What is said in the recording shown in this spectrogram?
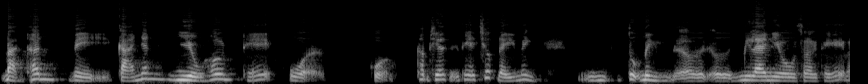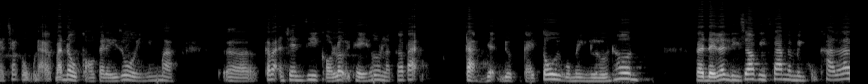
bản thân, về cá nhân nhiều hơn thế hệ của của thậm chí là những thế hệ trước đấy mình. Tụi mình ở ở millennial rồi thế hệ mà chắc cũng đã bắt đầu có cái đấy rồi, nhưng mà, uh, các bạn Gen Z có lợi thế hơn là các bạn cảm nhận được cái tôi của mình lớn hơn. Và đấy là lý do vì sao mà mình cũng khá là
